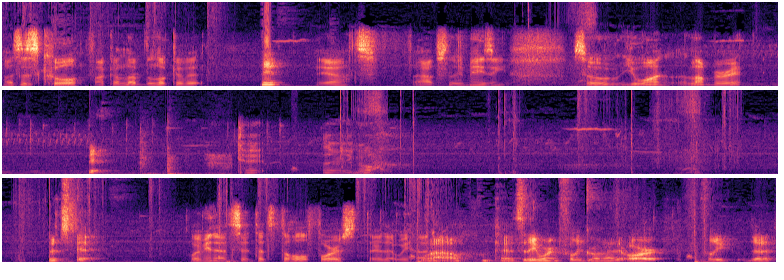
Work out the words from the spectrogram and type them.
Oh, this is cool. Fuck, I love the look of it. Yeah. Yeah, it's absolutely amazing. So you want lumber, right? Yeah. Okay, there you go. That's it. What do you mean that's it? That's the whole forest there that we had. Wow. Okay, so they weren't fully grown either, or fully the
